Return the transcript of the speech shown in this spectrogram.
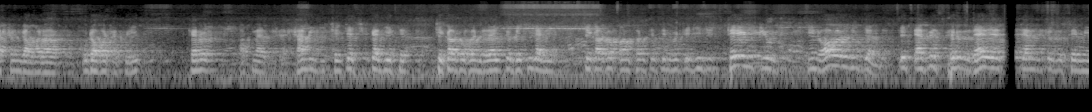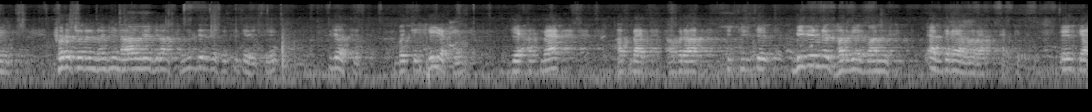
একসঙ্গে আমরা উঠাপাঠা করি। কেন? আপনার স্বামীজি সেইটা শিক্ষা দিয়েছে কনফারেন্স তো বেশি জানি চিকাগো কনফারেন্সে তিনি বলছে this is same truth in all reason it appears through the various to the same ছোটো ছোটো নদী নাড়াগুলো যেরকম সমুদ্রের কাছে বিস্তৃত হয়েছে ঠিক আছে বলছে সেই রকম যে আপনার আপনার আমরা পৃথিবীতে বিভিন্ন ধর্মের মানুষ এক জায়গায় আমরা থাকতে পারি এইটা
